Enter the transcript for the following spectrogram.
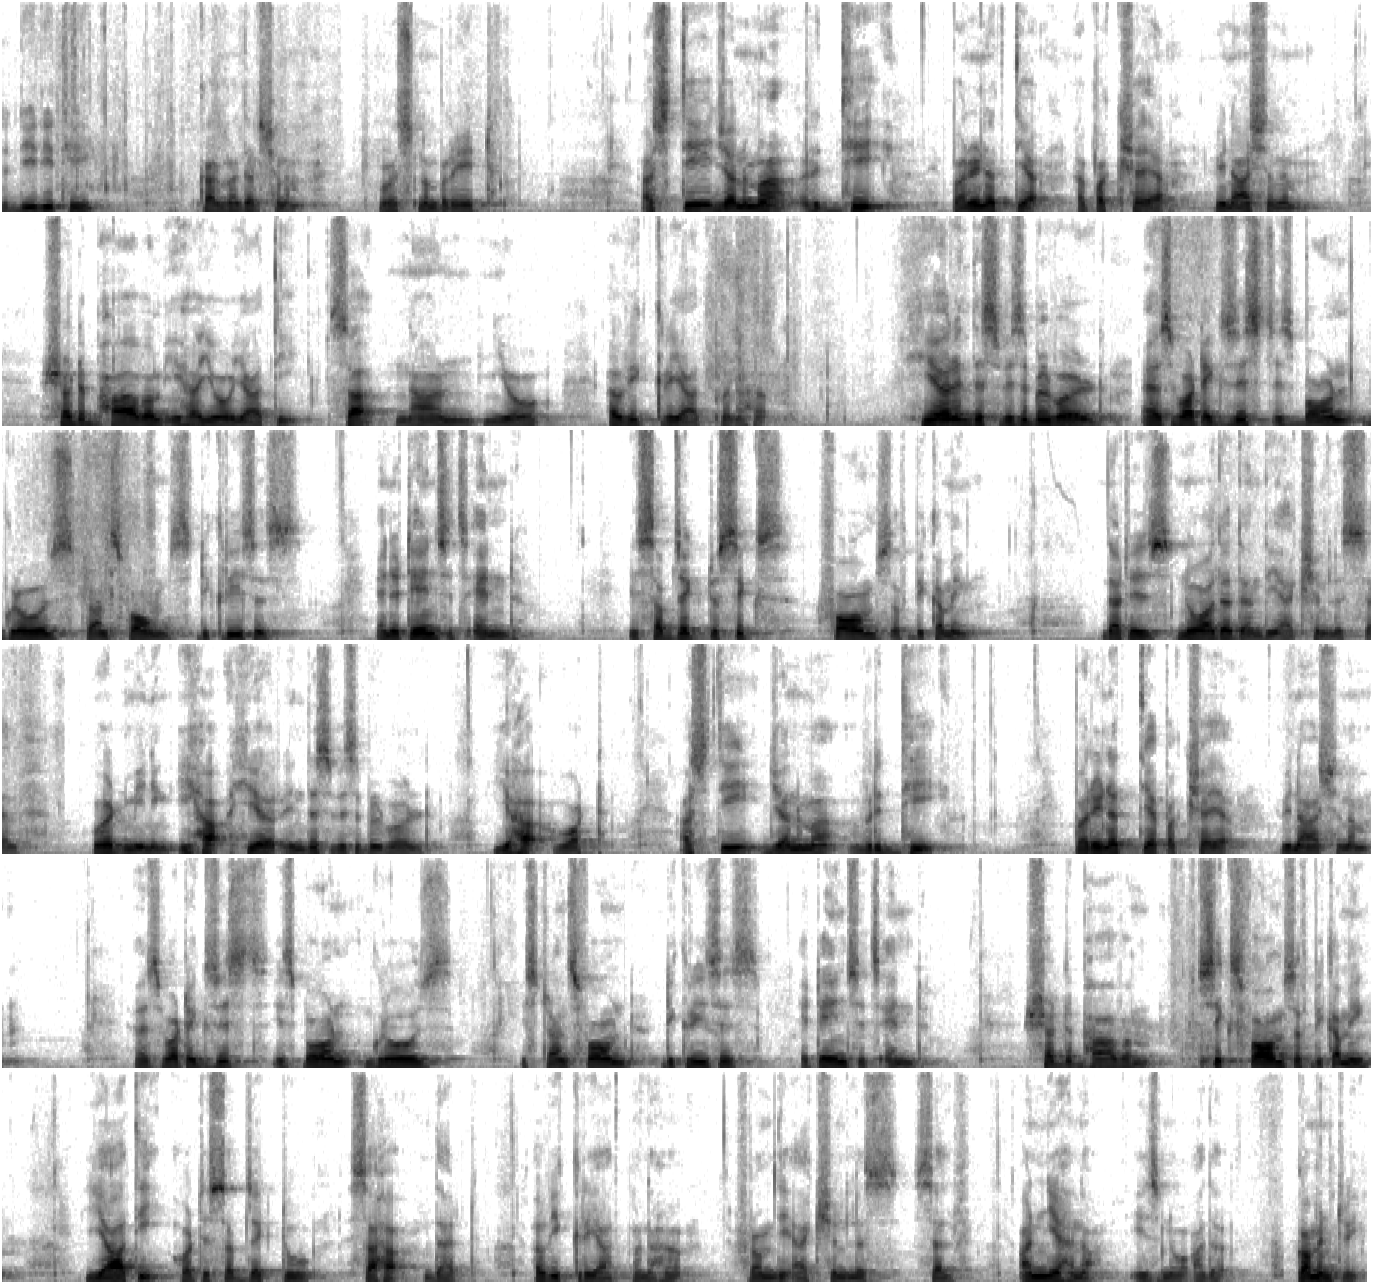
This is Didhiti Karma Darshanam, verse number 8. Asti Janma Vriddhi Parinatya Apakshaya Vinashanam Shadbhavam Iha Yo Yati Sa Nanyo Avikriyatmanaha. Here in this visible world, as what exists is born, grows, transforms, decreases, and attains its end, is subject to six forms of becoming, that is, no other than the actionless self. Word meaning Iha, here in this visible world, Yaha, what? Asti Janma Vriddhi, Parinatya Pakshaya, Vinashanam. As what exists is born, grows, is transformed, decreases, attains its end. Shadbhavam, six forms of becoming, yati, what is subject to saha, that, avikriyatmanaha, from the actionless self. Anyahana is no other. Commentary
